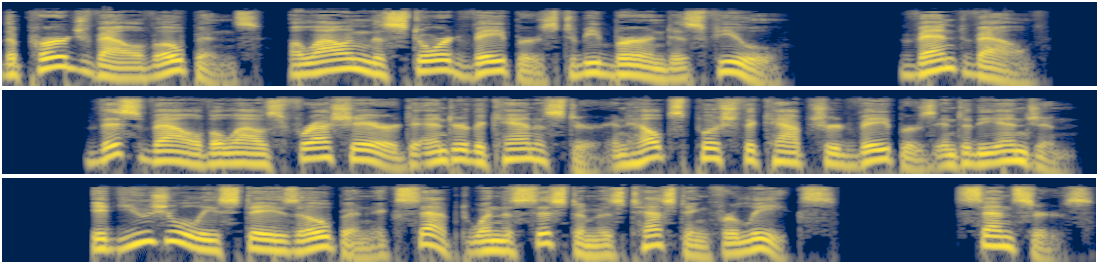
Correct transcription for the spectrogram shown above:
the purge valve opens, allowing the stored vapors to be burned as fuel. Vent valve. This valve allows fresh air to enter the canister and helps push the captured vapors into the engine. It usually stays open except when the system is testing for leaks. Sensors.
